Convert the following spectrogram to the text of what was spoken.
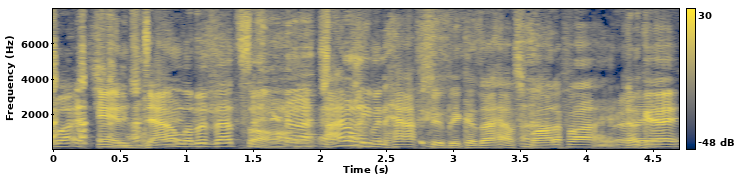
Why'd and downloaded that song. I don't even have to because I have Spotify. Okay,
